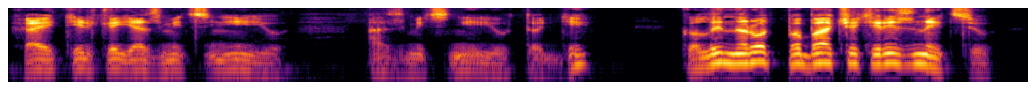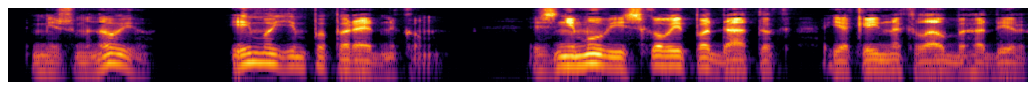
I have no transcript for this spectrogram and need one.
хай тільки я зміцнію, а зміцнію тоді, коли народ побачить різницю між мною і моїм попередником. Зніму військовий податок, який наклав Бегадир.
